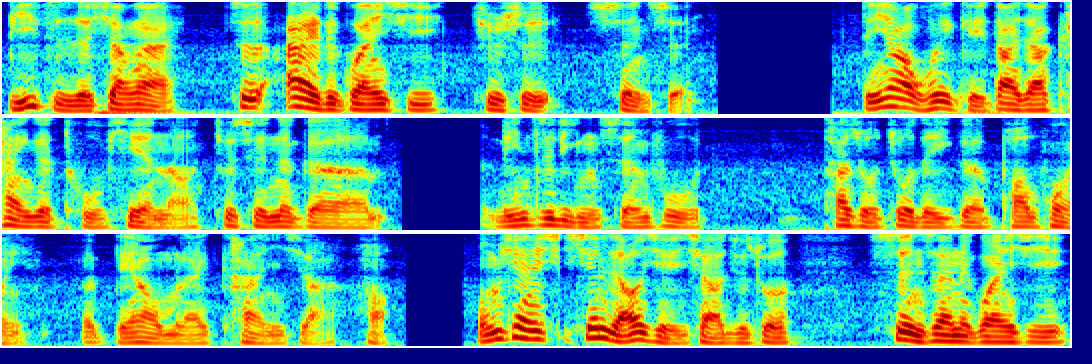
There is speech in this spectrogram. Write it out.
彼此的相爱，这个爱的关系就是圣神。等一下，我会给大家看一个图片呢、就是那个林子岭神父他所做的一个 PowerPoint。呃，等一下我们来看一下。好，我们现在先了解一下，就是说圣三的关系，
